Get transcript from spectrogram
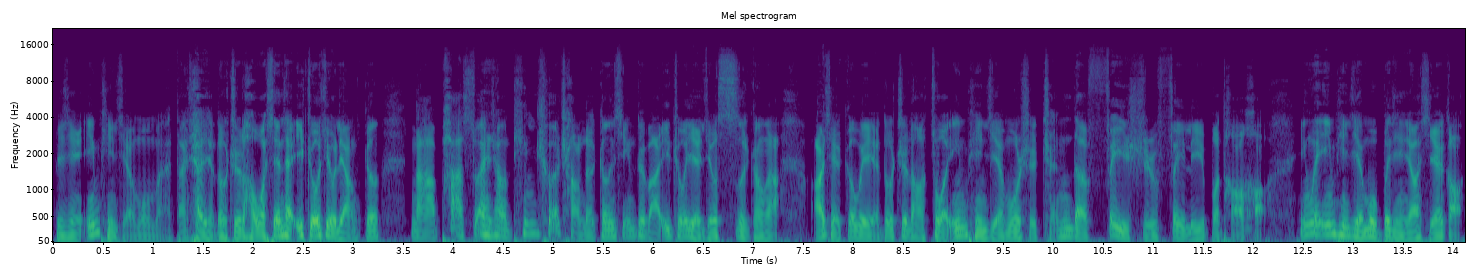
毕竟音频节目嘛，大家也都知道，我现在一周就两更，哪怕算上停车场的更新，对吧？一周也就四更啊。而且各位也都知道，做音频节目是真的费时费力不讨好，因为音频节目不仅要写稿，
